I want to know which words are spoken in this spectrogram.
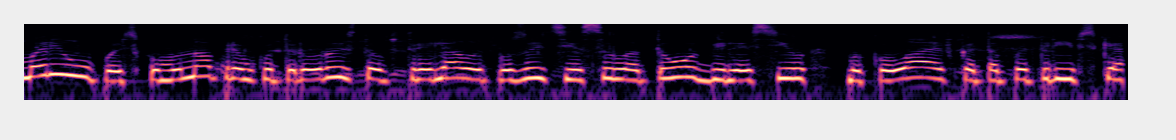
В Маріупольському напрямку терористи обстріляли позиції сил АТО біля сіл Миколаївка та Петрівське.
